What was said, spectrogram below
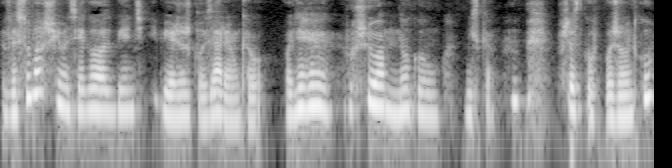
Wysuwasz się z jego odbięć i bierzesz go za rękę. O nie, ruszyłam nogą. Miska. Wszystko w porządku?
